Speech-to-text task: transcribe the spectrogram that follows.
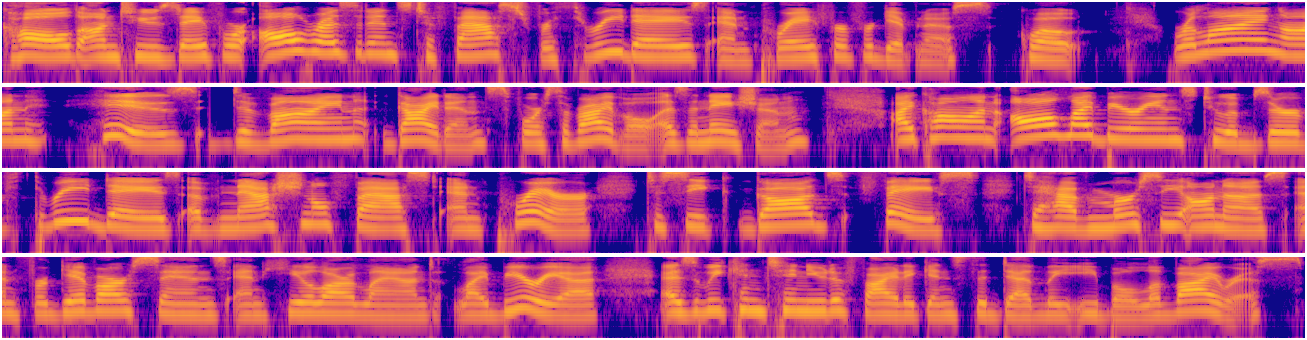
called on Tuesday for all residents to fast for three days and pray for forgiveness. Quote, relying on his divine guidance for survival as a nation, I call on all Liberians to observe three days of national fast and prayer to seek God's face to have mercy on us and forgive our sins and heal our land, Liberia, as we continue to fight against the deadly Ebola virus.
